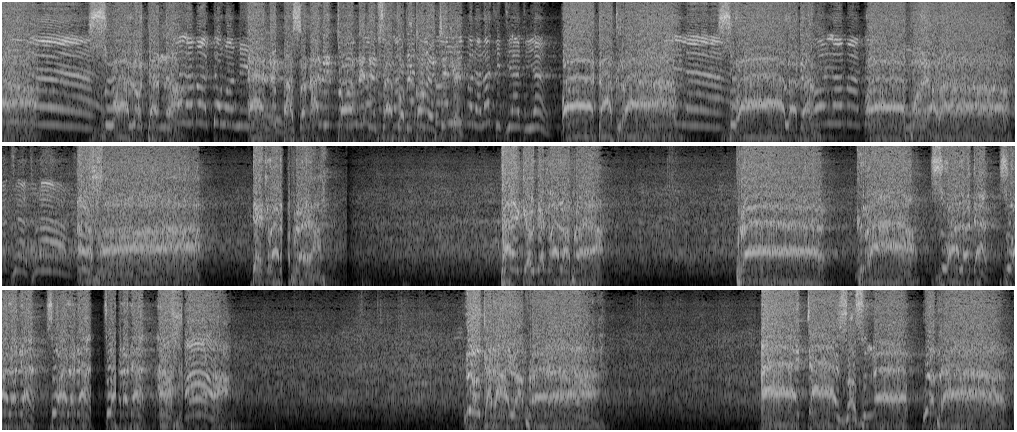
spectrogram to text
Grab. Swallow them now. ọlọ́ máa gbé wọn mi. Any personality turning himself to become a Tó chicken. Oh, grab. ilẹ̀. Swallow Swallow that! Swallow that! Aha. Look at are praying. In Jesus' name, we pray.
